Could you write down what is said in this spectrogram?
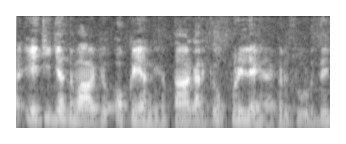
ਤਾਂ ਇਹ ਚੀਜ਼ਾਂ ਦਿਮਾਗ 'ਚੋਂ ਉੱਕ ਜਾਂਦੀਆਂ, ਤਾਂ ਕਰਕੇ ਉੱਪਰ ਹੀ ਲਿਖਿਆ ਕਰੋ ਸੂਟ ਦੇ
